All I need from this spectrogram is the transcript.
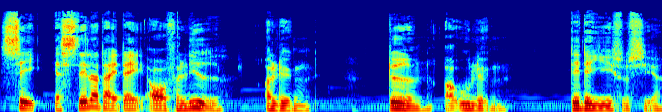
Se, jeg stiller dig i dag over for livet og lykken, døden og ulykken. Det er det, Jesus siger.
